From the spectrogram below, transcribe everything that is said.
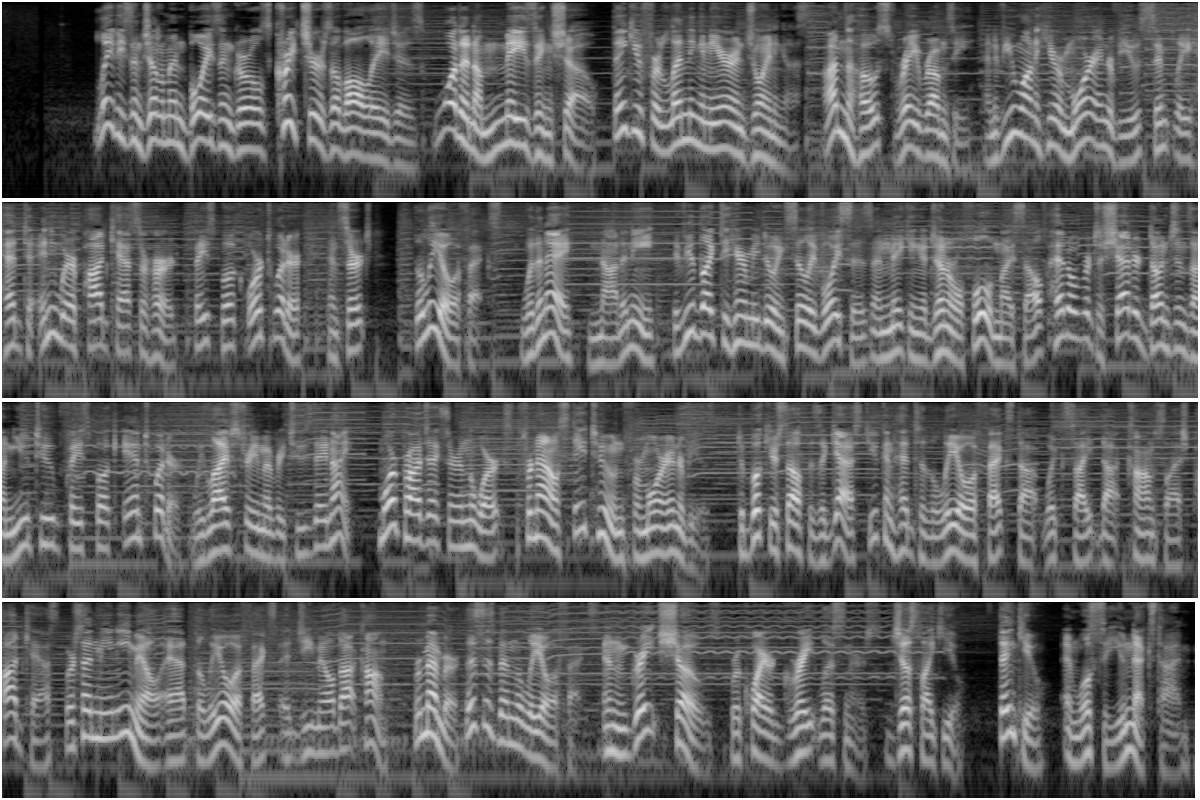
Ladies and gentlemen, boys and girls, creatures of all ages, what an amazing show! Thank you for lending an ear and joining us. I'm the host, Ray Rumsey, and if you want to hear more interviews, simply head to anywhere podcasts are heard, Facebook or Twitter, and search The Leo Affects, with an A, not an E. If you'd like to hear me doing silly voices and making a general fool of myself, head over to Shattered Dungeons on YouTube, Facebook, and Twitter. We live stream every Tuesday night. More projects are in the works. For now, stay tuned for more interviews. To book yourself as a guest, you can head to theleoaffects.wixsite.com slash podcast or send me an email at theleoaffects at gmail.com. Remember, this has been The Leo Affects, and great shows require great listeners, just like you. Thank you, and we'll see you next time.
